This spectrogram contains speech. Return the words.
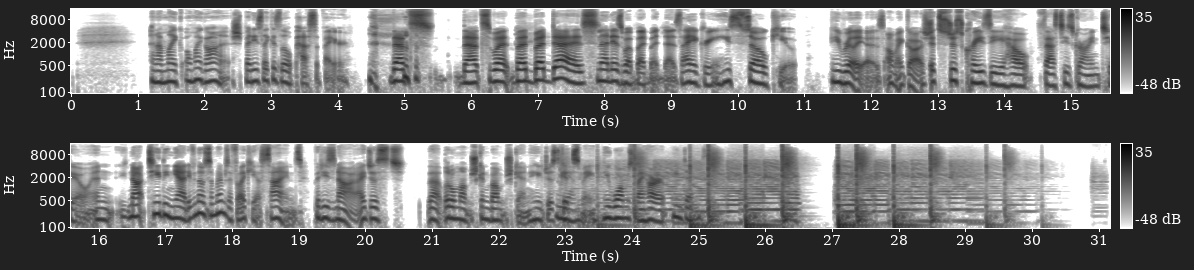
And I'm like, oh my gosh, Buddy's like his little pacifier. That's that's what Bud Bud does. That is what Bud Bud does. I agree. He's so cute. He really is. Oh my gosh. It's just crazy how fast he's growing too. And not teething yet, even though sometimes I feel like he has signs, but he's not. I just, that little mumpkin bumpkin, he just gets Yeah. me. He warms my heart. He does.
